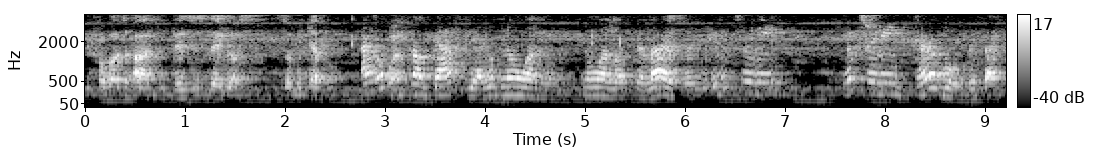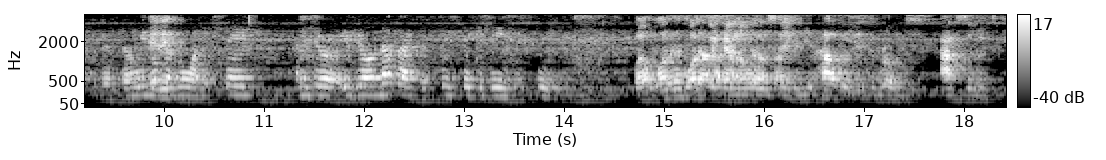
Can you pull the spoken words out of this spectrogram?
you forgot to add. This is Lagos, so be careful. I hope Well. it's not ghastly. I hope no one, no one lost their lives. It it looks really, looks really terrible this accident, and we hope It is- everyone is safe. And if you're if you're on that axis, please take it easy, please. Well, what, what we can only ourselves as say. to how we use the roads. Absolutely.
